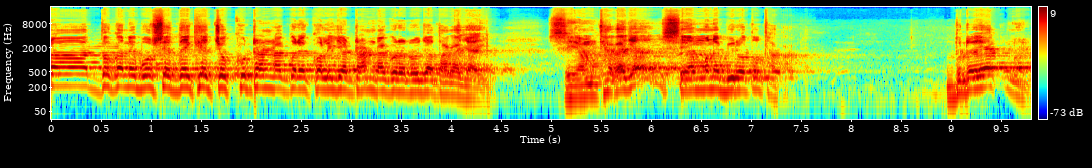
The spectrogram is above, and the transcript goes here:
রাত দোকানে বসে দেখে চক্ষু ঠান্ডা করে, কলিজা ঠান্ডা করে রোজা থাকা যায়। শ্যাম থাকা যায়, শ্যাম মানে বিরত থাকা। দুটোই এক নয়।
